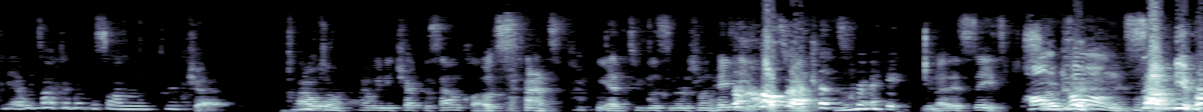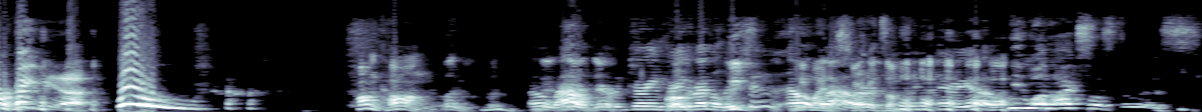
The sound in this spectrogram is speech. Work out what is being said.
Yeah, we talked about this on group chat. How, Okay. how we need to check the SoundCloud stats. We had two listeners from Haiti Oh, last that's right. United States, Hong Kong, Saudi Arabia. Woo! Hong Kong. Look, look, Oh they're- wow! they're- During Bro, During the Revolution. We, we oh might wow! have started something. There we go. we want access to this.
